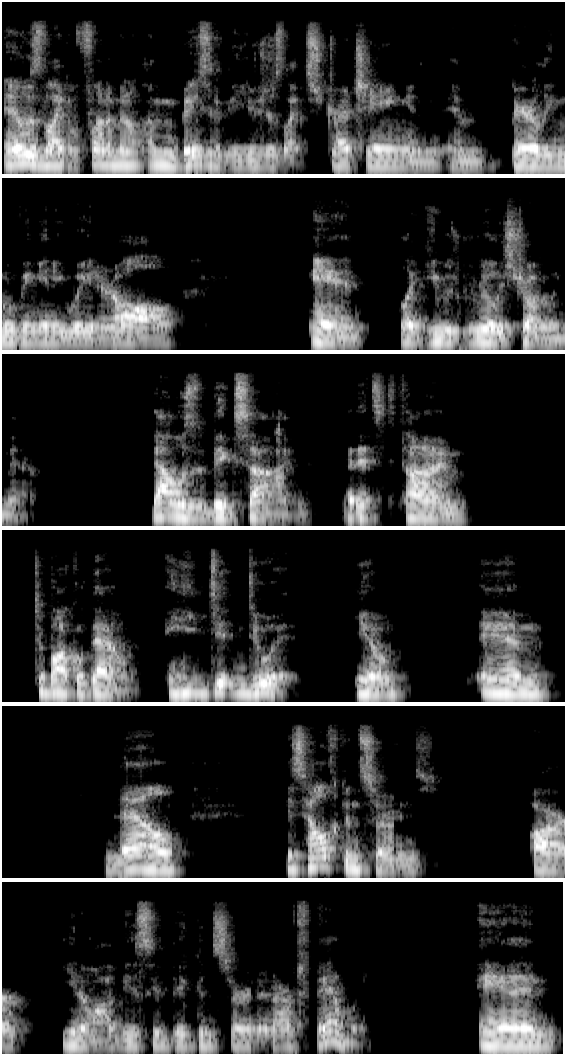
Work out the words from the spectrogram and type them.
And it was like a fundamental i mean basically you're just like stretching and, and barely moving any weight at all. And like he was really struggling there. That was a big sign that it's time to buckle down. And he didn't do it you know? And now his health concerns are you know obviously a big concern in our family. And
